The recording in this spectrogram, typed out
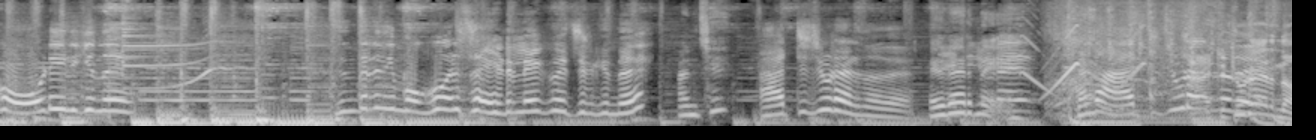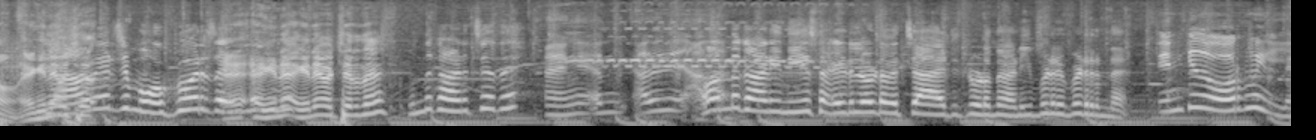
കോടിയിരിക്കുന്നേ. എന്തിനാ നീ മുഖം ഒരു സൈഡിലേക്ക് വെച്ചിരിക്കുന്നേ? ആറ്റിറ്റ്യൂഡ് ആയിരുന്നു ഏതായിരുന്നേ? അത് ആറ്റിറ്റ്യൂഡ് ആറ്റിറ്റ്യൂഡ് ആയിരുന്നോ? എങ്ങനെയാ ഞാൻ വെച്ച വിചാരിച്ചു മുഖം ഒരു എ- എങ്ങനെയാ വെച്ചിരുന്നേ? ഒന്ന് കാണിച്ചത് ഒന്ന് കാണി നീ സൈഡിലോട്ട് വെച്ച ആറ്റിറ്റ്യൂഡ് ഒന്ന് കാണി. ഇവിടെ ഇവിടെ ഇരുന്നേ എനിക്കത് ഓർമ്മയില്ല.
